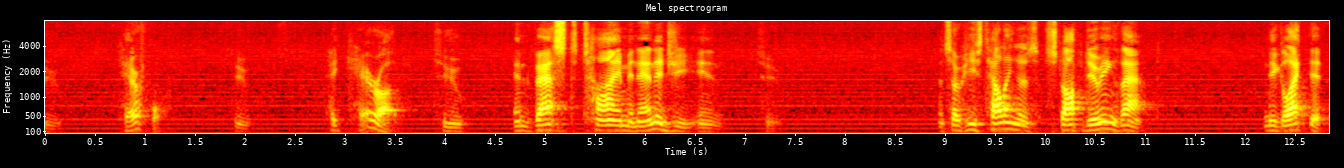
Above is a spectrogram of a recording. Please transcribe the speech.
To care for take care of, to invest time and energy into. And so he's telling us stop doing that. Neglect it.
